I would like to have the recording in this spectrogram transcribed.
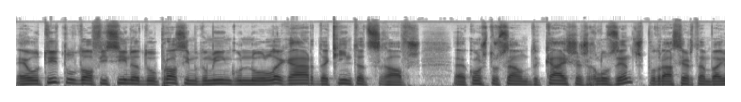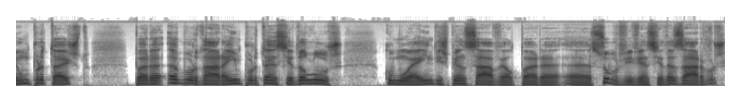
É o título da oficina do próximo domingo no Lagar da Quinta de Serralves. A construção de caixas reluzentes poderá ser também um pretexto para abordar a importância da luz, como é indispensável para a sobrevivência das árvores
